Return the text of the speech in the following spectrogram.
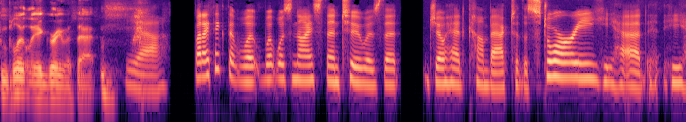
completely agree with that. Yeah. But I think that what what was nice then too is that Joe had come back to the story. He had he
